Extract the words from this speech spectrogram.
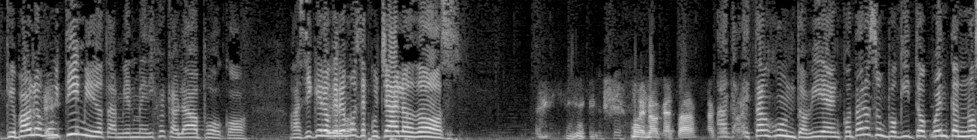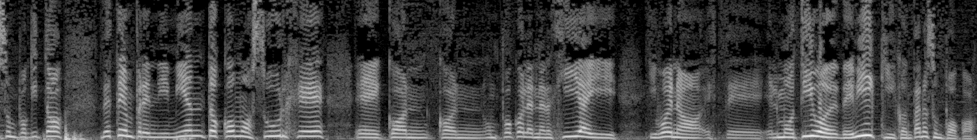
Y que Pablo es muy tímido también, me dijo que hablaba poco. Así que lo queremos escuchar a los dos. bueno, acá está. Acá Acá- está. están juntos, bien. Contanos un poquito, cuéntenos un poquito de este emprendimiento, cómo surge, eh, con, con un poco la energía y, y bueno, este, el motivo de, de Vicky. Contanos un poco.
